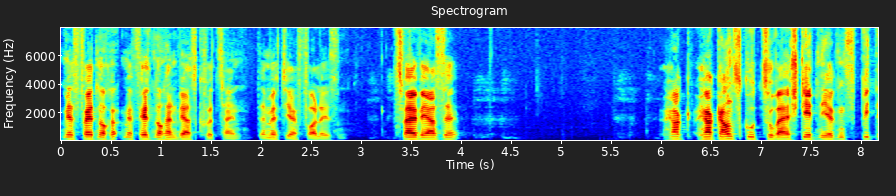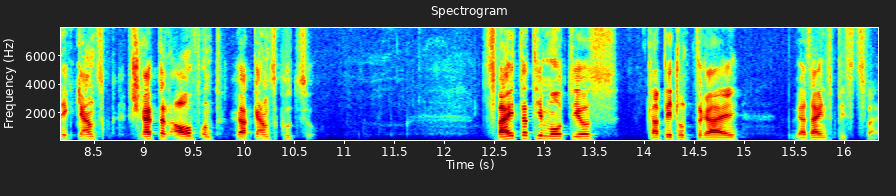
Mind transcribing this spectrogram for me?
mir, fällt noch, mir fällt noch ein Vers kurz ein, den möchte ich euch vorlesen. Zwei Verse. Hör, hör ganz gut zu, weil es steht nirgends. Bitte ganz, schreib dann auf und hör ganz gut zu. 2. Timotheus, Kapitel 3, Vers 1 bis 2.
